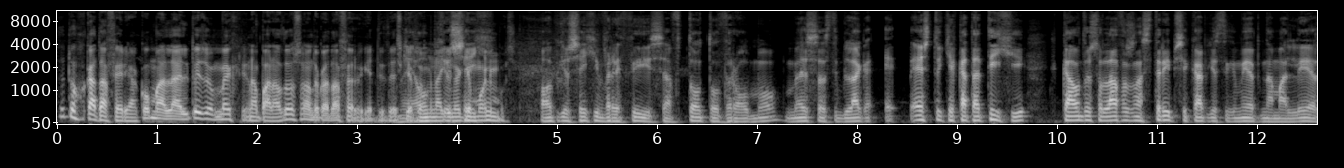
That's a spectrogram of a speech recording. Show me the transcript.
Δεν το έχω καταφέρει ακόμα, αλλά ελπίζω μέχρι να παραδώσω να το καταφέρω, γιατί δεν σκέφτομαι να γίνω και μόνιμος. Όποιος έχει βρεθεί σε αυτό το δρόμο, μέσα στην πλάκα, ε, έστω και κατά τύχη, κάνοντας το λάθος να στρίψει κάποια στιγμή από την αμαλία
